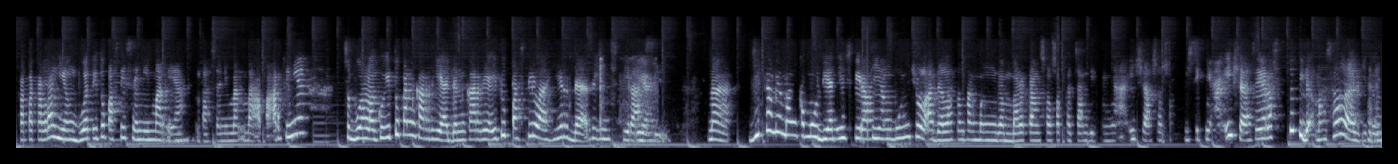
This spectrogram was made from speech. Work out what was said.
katakanlah yang buat itu pasti seniman ya, entah seniman entah apa. Artinya sebuah lagu itu kan karya dan karya itu pasti lahir dari inspirasi. Yeah Nah, jika memang kemudian inspirasi yang muncul adalah tentang menggambarkan sosok kecantikannya Aisyah, sosok fisiknya Aisyah, saya rasa itu tidak masalah gitu.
